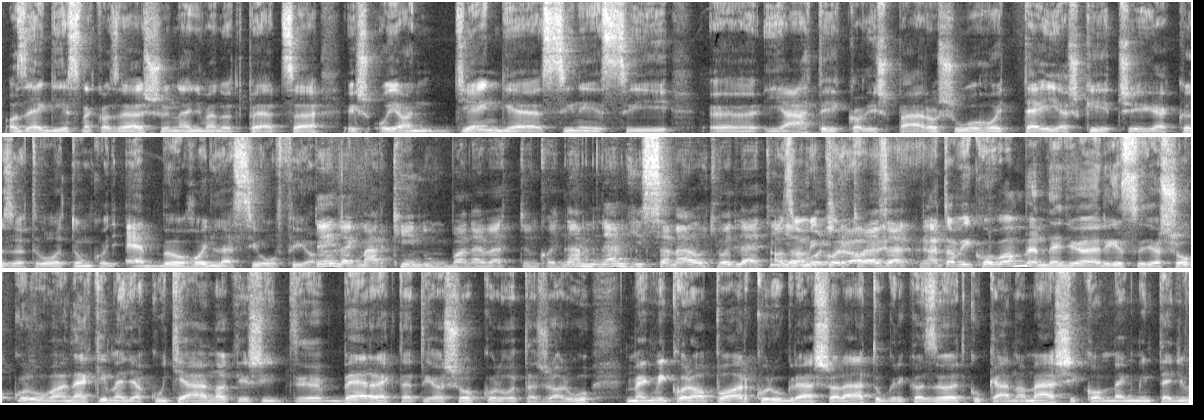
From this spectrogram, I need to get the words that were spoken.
az egésznek az első 45 perce, és olyan gyenge színészi ö, játékkal is párosul, hogy teljes kétségek között voltunk, hogy ebből hogy lesz jó film. Tényleg már kínunkba nevettünk, hogy nem, nem hiszem el, hogy hogy lehet így Az, a amikor, kocsit vezetni. hát amikor van benne egy olyan rész, hogy a sokkolóval neki megy a kutyának, és itt ö, berregteti a sokkolót a zsaru, meg mikor a parkurugrással átugrik a zöld kukán, a másikon meg mint egy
